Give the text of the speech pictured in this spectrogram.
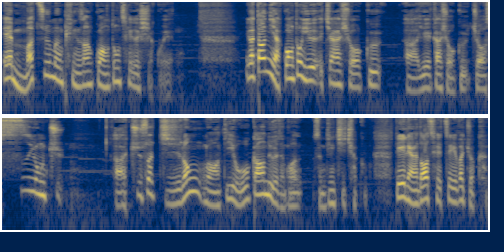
还没专门品尝广东菜的习惯。因为当年啊，广东有一家小馆啊，有一家小馆叫思永居啊，据说乾隆皇帝下江南的辰光曾经去吃过，对两道菜赞不绝口，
